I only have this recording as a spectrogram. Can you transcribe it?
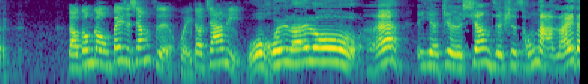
老公公背着箱子回到家里，我回来喽。哎，哎呀，这个箱子是从哪来的？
